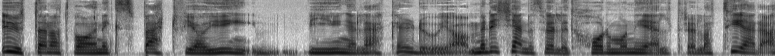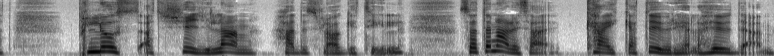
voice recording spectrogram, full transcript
utan att vara en expert, för jag är ju, vi är ju inga läkare du och jag, men det kändes väldigt hormoniellt relaterat. Plus att kylan hade slagit till. Så att den hade så här kajkat ur hela huden.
